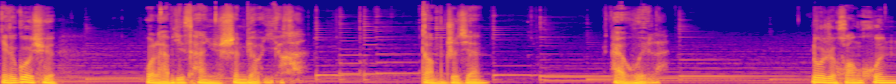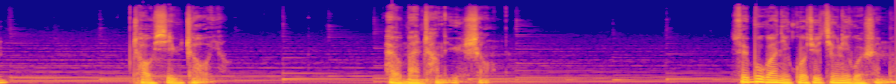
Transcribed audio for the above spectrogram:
你的过去。我来不及参与，深表遗憾。但我们之间还有未来。落日黄昏，潮汐与朝阳，还有漫长的余生。所以，不管你过去经历过什么，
